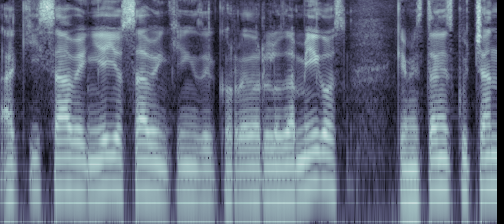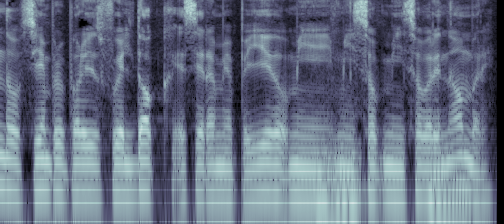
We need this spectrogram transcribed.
aquí saben y ellos saben quién es el corredor. Los amigos que me están escuchando, siempre por ellos fue el Doc, ese era mi apellido, mi, mi, mi sobrenombre.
